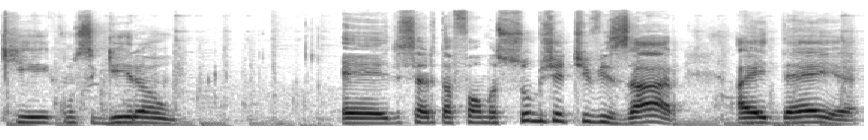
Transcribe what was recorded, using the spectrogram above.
que conseguiram, é, de certa forma, subjetivizar a ideia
